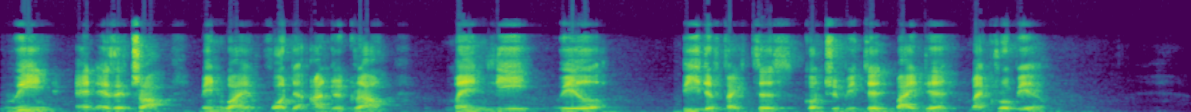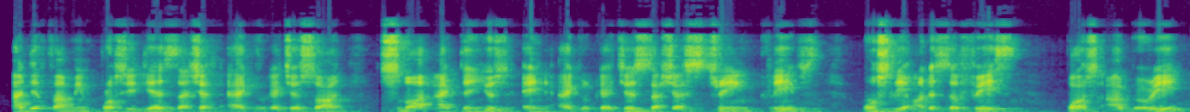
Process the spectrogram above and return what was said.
wind, and etc. Meanwhile, for the underground, mainly will be the factors contributed by the microbial. Other farming procedures such as agriculture soil, small items used in agriculture such as string clips, mostly on the surface, pots are buried.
